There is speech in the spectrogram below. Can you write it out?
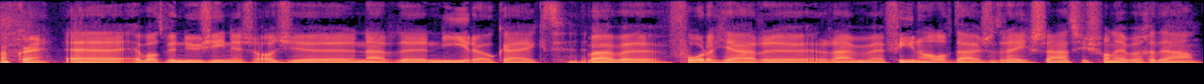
Oké. En wat we nu zien is als je naar de Niro kijkt, waar we vorig jaar ruim 4.500 registraties van hebben gedaan,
